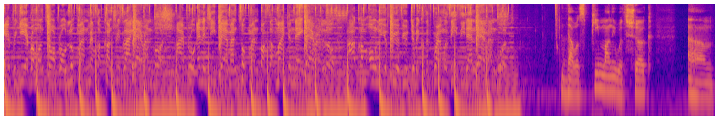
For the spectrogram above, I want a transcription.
Every year I'm on tour, bro. Look, man, mess up countries like Blair and Bush. I brought energy, Bear Man took, man, bust up mic and they stare and look. How come only a few of you do it? Cause if Grime was easy, then. That was P Money with Shook. Um,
